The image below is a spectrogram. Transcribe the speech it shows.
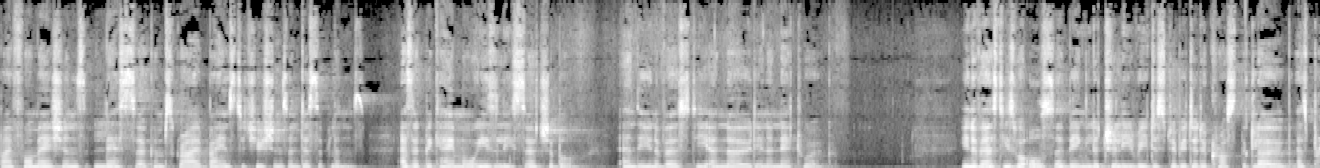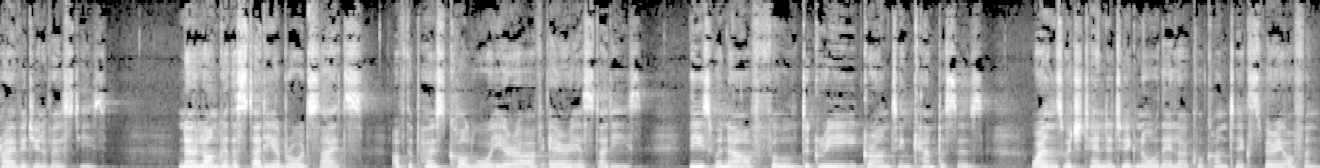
by formations less circumscribed by institutions and disciplines, as it became more easily searchable, and the university a node in a network. Universities were also being literally redistributed across the globe as private universities. No longer the study abroad sites of the post Cold War era of area studies, these were now full degree granting campuses ones which tended to ignore their local context very often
